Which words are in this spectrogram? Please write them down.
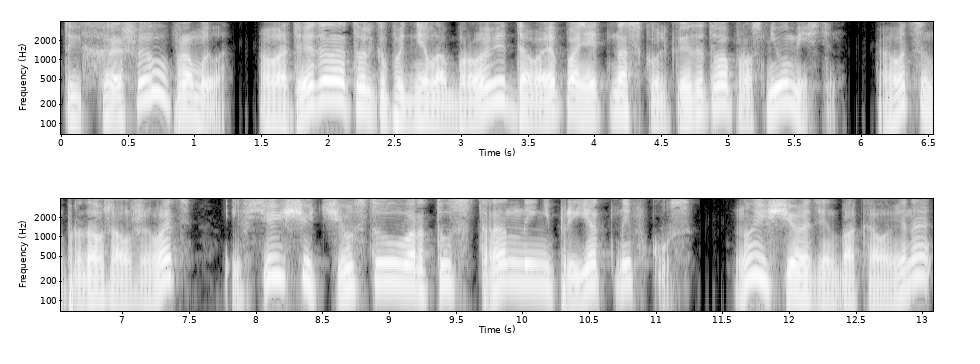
Ты хорошо его промыла?» В ответ она только подняла брови, давая понять, насколько этот вопрос неуместен. А Отсон продолжал жевать и все еще чувствовал во рту странный неприятный вкус. Но еще один бокал вина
